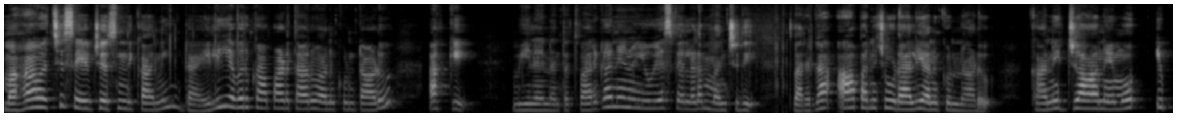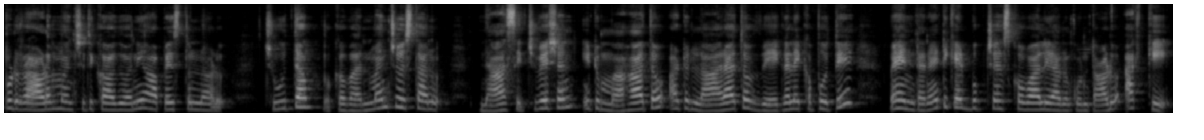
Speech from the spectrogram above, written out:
మహా వచ్చి సేవ్ చేసింది కానీ డైలీ ఎవరు కాపాడతారు అనుకుంటాడు అక్కి. వీలైనంత త్వరగా నేను యూఎస్ వెళ్ళడం మంచిది. త్వరగా ఆ పని చూడాలి అనుకున్నాడు. కానీ జాన్ ఏమో ఇప్పుడు రావడం మంచిది కాదు అని ఆపేస్తున్నాడు. చూద్దాం ఒక వన్ మంత్ చూస్తాను. నా సిచ్యువేషన్ ఇటు మహాతో అటు లారాతో వేగలేకపోతే వెంటనే టికెట్ బుక్ చేసుకోవాలి అనుకుంటాడు అక్కి.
